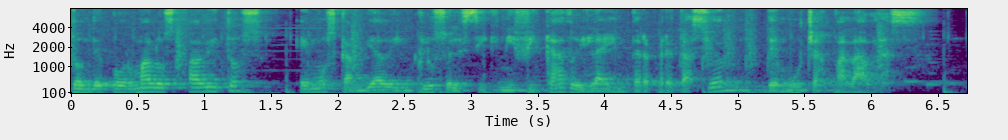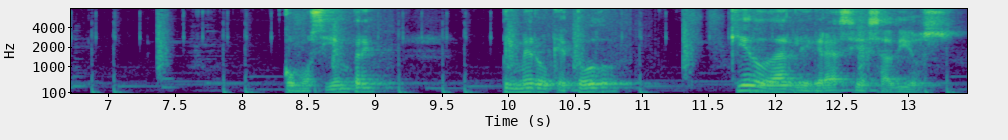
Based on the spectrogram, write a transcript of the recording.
Donde por malos hábitos hemos cambiado incluso el significado y la interpretación de muchas palabras. Como siempre, primero que todo, quiero darle gracias a Dios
